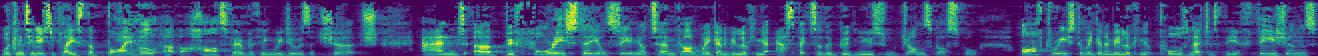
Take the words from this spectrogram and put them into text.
We'll continue to place the Bible at the heart of everything we do as a church. And uh, before Easter, you'll see in your term card, we're going to be looking at aspects of the good news from John's Gospel. After Easter, we're going to be looking at Paul's letter to the Ephesians,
